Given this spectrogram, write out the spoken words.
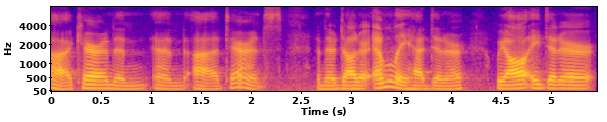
uh, Karen and, and uh, Terrence, and their daughter Emily had dinner. We all ate dinner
